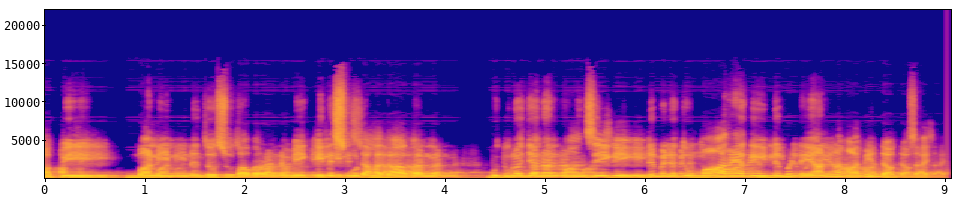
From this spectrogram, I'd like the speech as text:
අපි බණින්න දොස් පවරන්න මේ කෙලෙස් ගොඩ හදාගන්න බුදුරජාණන් වහන්සේගේ ඉඩමට තු මාරයාගේ ඉඩමට යන්න හරි දක්ෂයි.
